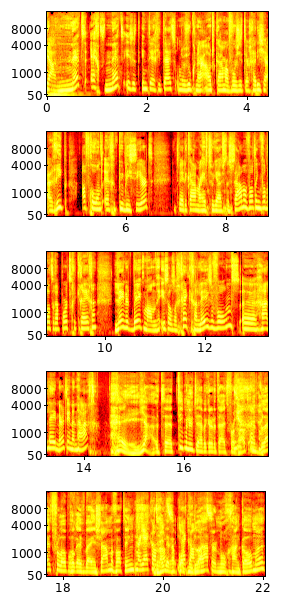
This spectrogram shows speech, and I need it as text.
Ja, net, echt net is het integriteitsonderzoek naar oud-Kamervoorzitter Khadija Ariep afgerond en gepubliceerd. De Tweede Kamer heeft zojuist een samenvatting van dat rapport gekregen. Leendert Beekman is als een gek gaan lezen voor ons. Eh ha, in Den Haag. Hey, ja, het eh, tien minuten heb ik er de tijd voor gehad. En het blijft voorlopig ook even bij een samenvatting. Maar jij kan het hele rapport Jij kan moet later nog gaan komen.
